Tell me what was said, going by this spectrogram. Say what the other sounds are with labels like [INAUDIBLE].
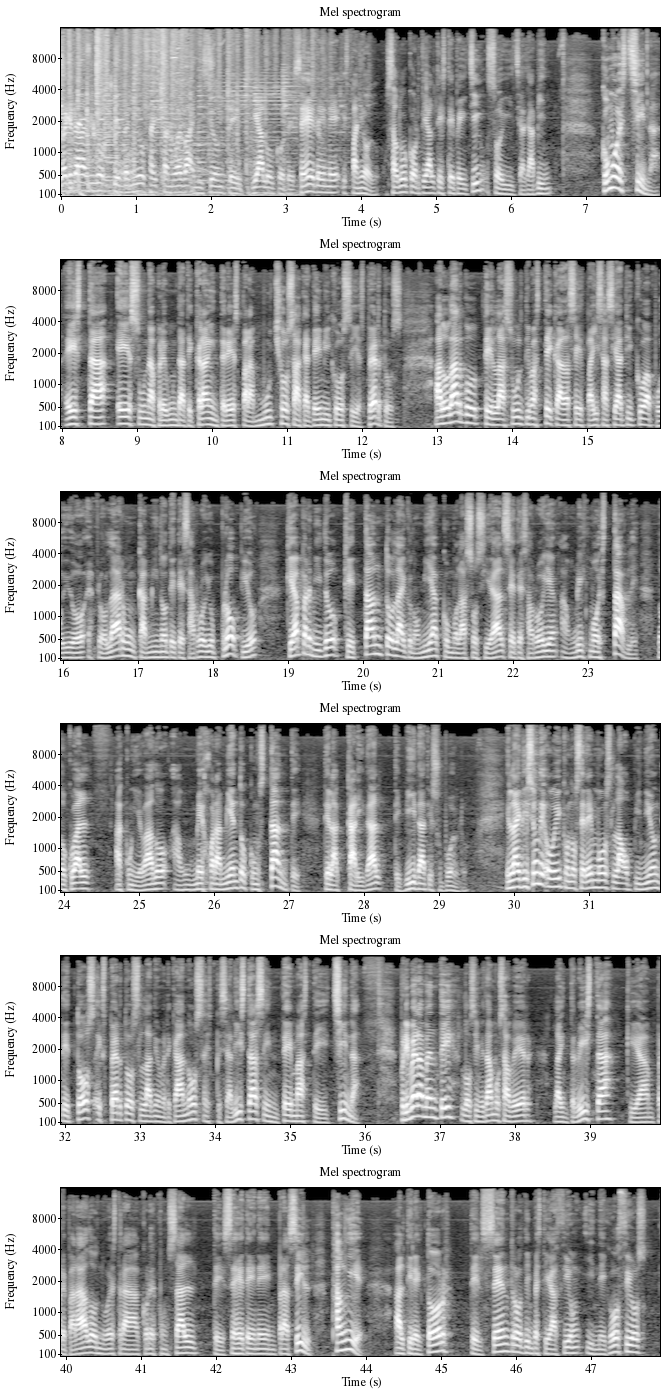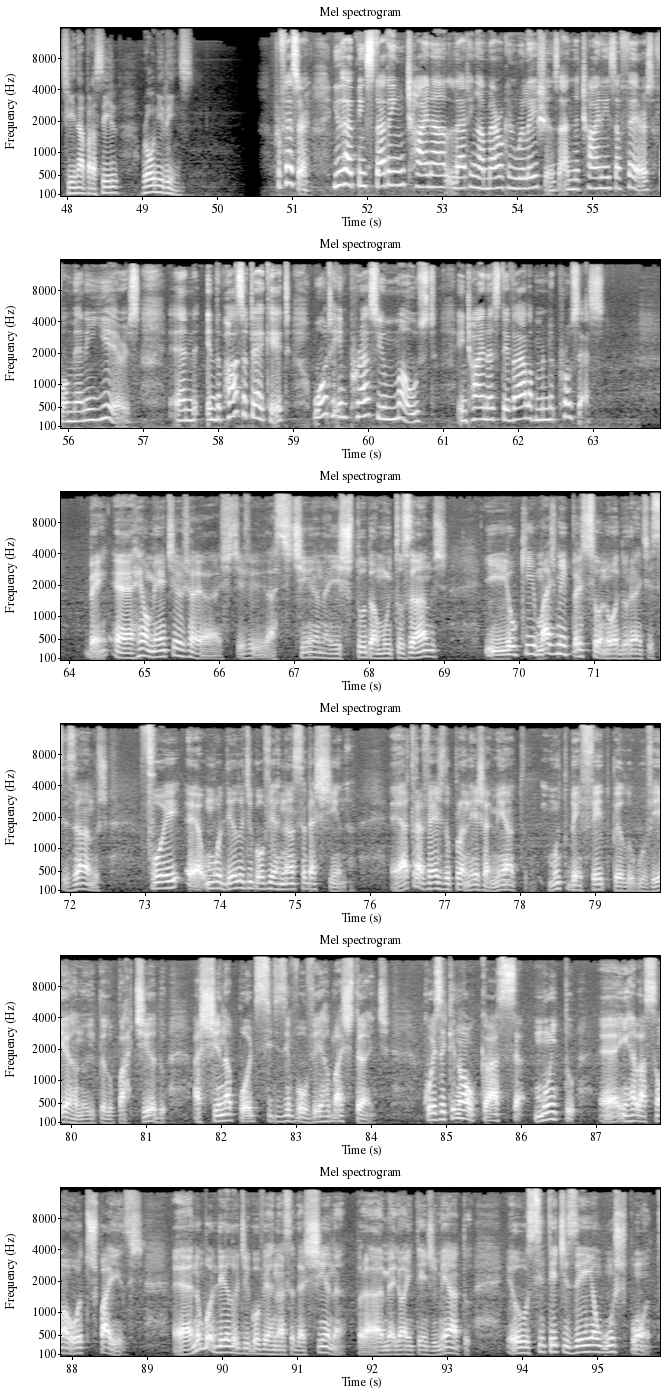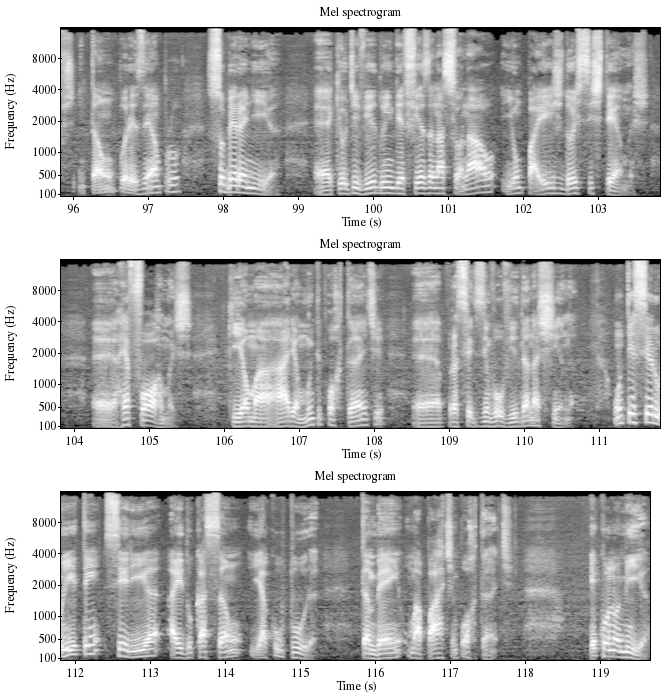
Hola, ¿qué tal amigos? Bienvenidos a esta nueva emisión de Diálogo de CGTN Español. Un saludo cordial desde Beijing, soy Jia Bin. ¿Cómo es China? Esta es una pregunta de gran interés para muchos académicos y expertos. A lo largo de las últimas décadas, el país asiático ha podido explorar un camino de desarrollo propio que ha permitido que tanto la economía como la sociedad se desarrollen a un ritmo estable, lo cual ha conllevado a un mejoramiento constante de la calidad de vida de su pueblo. En la edición de hoy conoceremos la opinión de dos expertos latinoamericanos especialistas en temas de China. Primeramente, los invitamos a ver la entrevista que han preparado nuestra corresponsal de CGTN en Brasil, Tang Ye, al director del Centro de Investigación y Negocios China-Brasil, Ronnie Lins. Professor, you have been studying China Latin American relations and Chinese affairs for many years. And in the past decade, what impressed you most in China's development process? Bem, é, realmente eu já estive assistindo e estudo há muitos anos. E o que mais me impressionou durante esses anos foi é, o modelo de governança da China. É, através do planejamento, muito bem feito pelo governo e pelo partido, a China pôde se desenvolver bastante, coisa que não alcança muito é, em relação a outros países. É, no modelo de governança da China, para melhor entendimento, eu sintetizei em alguns pontos. Então, por exemplo, soberania, é, que eu divido em defesa nacional e um país, dois sistemas. É, reformas, que é uma área muito importante é, para ser desenvolvida na China. Um terceiro item seria a educação e a cultura, também uma parte importante. Economia,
